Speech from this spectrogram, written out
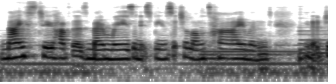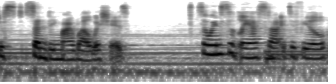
nice to have those memories and it's been such a long time and you know just sending my well wishes so instantly, I started to feel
